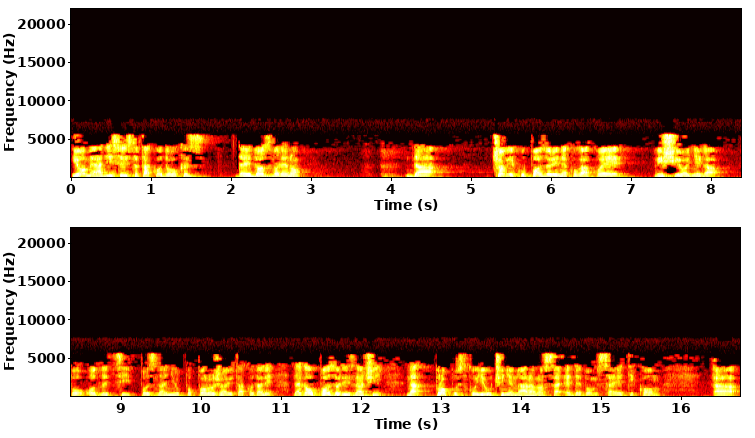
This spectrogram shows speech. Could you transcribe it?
I ome hadisu isto tako dokaz da je dozvoljeno da čovjek upozori nekoga koje je viši od njega po odlici, po znanju, po položaju i tako dalje, da ga upozori znači na propust koji je učinjen naravno sa edebom, sa etikom, a,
